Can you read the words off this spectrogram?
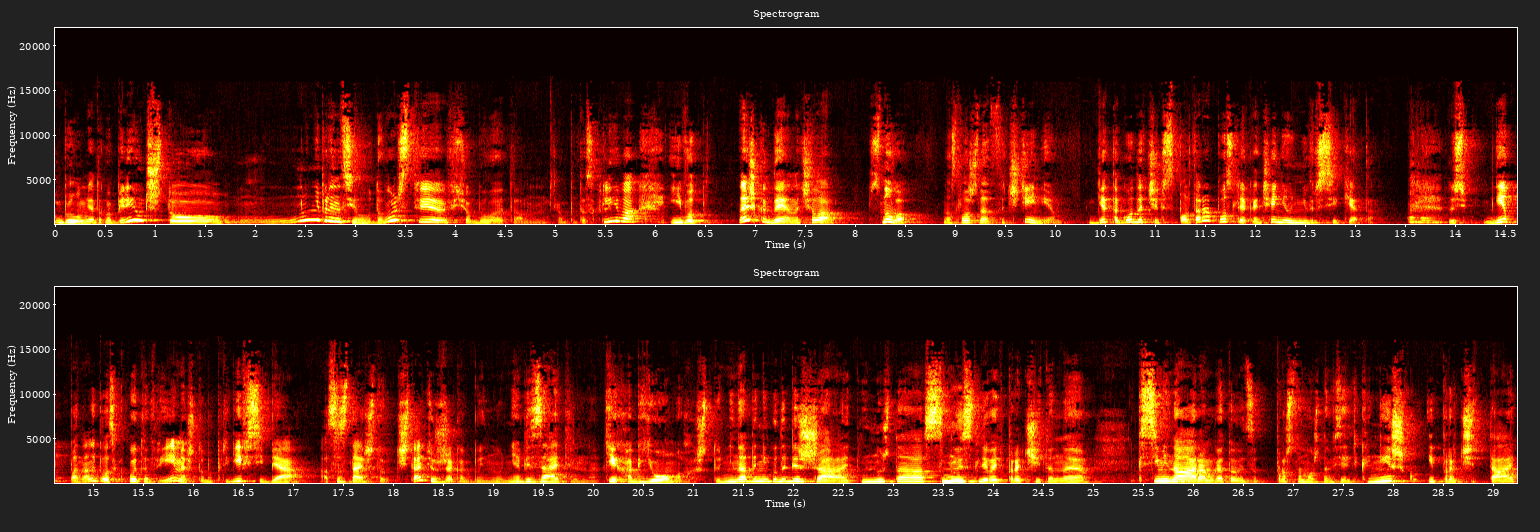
был у меня такой период, что ну, не приносило удовольствия, все было там как бы тоскливо. И вот, знаешь, когда я начала снова наслаждаться чтением, где-то года через полтора после окончания университета. Угу. То есть мне понадобилось какое-то время, чтобы прийти в себя, осознать, что читать уже как бы ну, не обязательно в тех объемах, что не надо никуда бежать, не нужно осмысливать прочитанное, к семинарам готовиться. Просто можно взять книжку и прочитать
